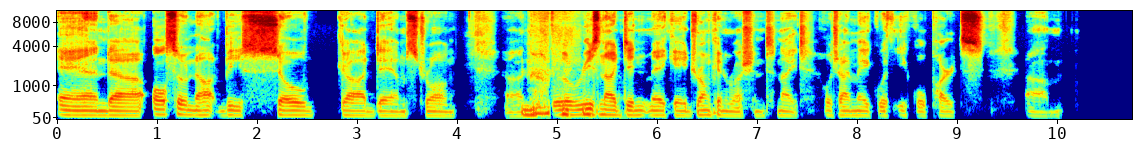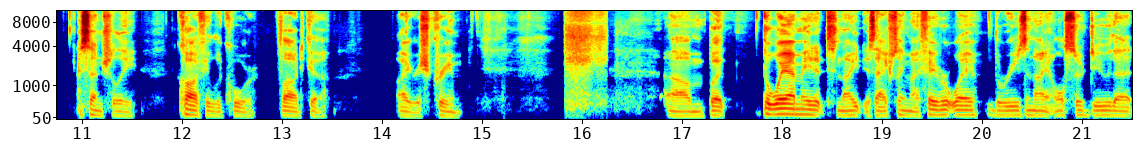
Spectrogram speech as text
and uh also not be so goddamn strong. Uh, the, the reason I didn't make a drunken Russian tonight, which I make with equal parts, um, essentially coffee liqueur, vodka, Irish cream. Um, but the way I made it tonight is actually my favorite way. The reason I also do that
